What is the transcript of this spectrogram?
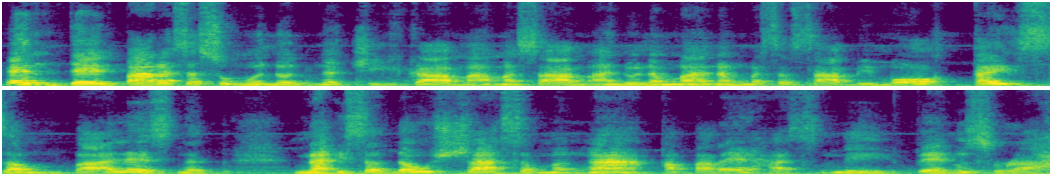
And then, para sa sumunod na chika, Mama Sam, ano naman ang masasabi mo kay Zambales na, na isa daw siya sa mga kaparehas ni Venus Ra?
